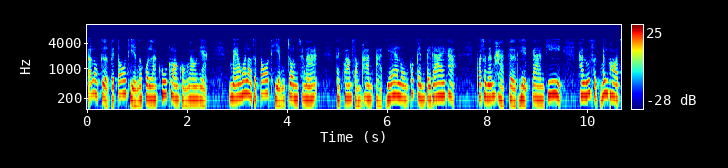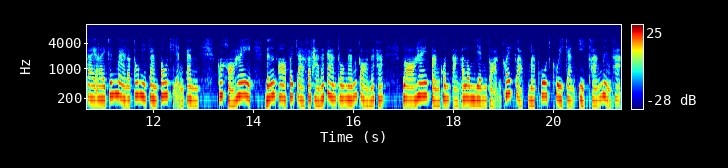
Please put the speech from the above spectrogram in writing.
แล้วเราเกิดไปโต้เถียงกับคนรักคู่ครองของเราเนี่ย แม้ว่าเราจะโต้เถียงจนชนะแต่ความสัมพันธ์อาจแย่ลงก็เป็นไปได้ค่ะ เพราะฉะนั้นหากเกิดเหตุการณ์ที่ท่านรู้สึกไม่พอใจอะไรขึ้นมา แล้วต้องมีการโต้เถียงกัน ก็ขอให้เดินออกไปจากสถานการณ์ตรงนั้นก่อนนะคะ รอให้ต่างคนต่างอารมณ์เย็นก่อน ค่อยกลับมาพูดคุยกันอีกครั้งหนึ่งค่ะ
